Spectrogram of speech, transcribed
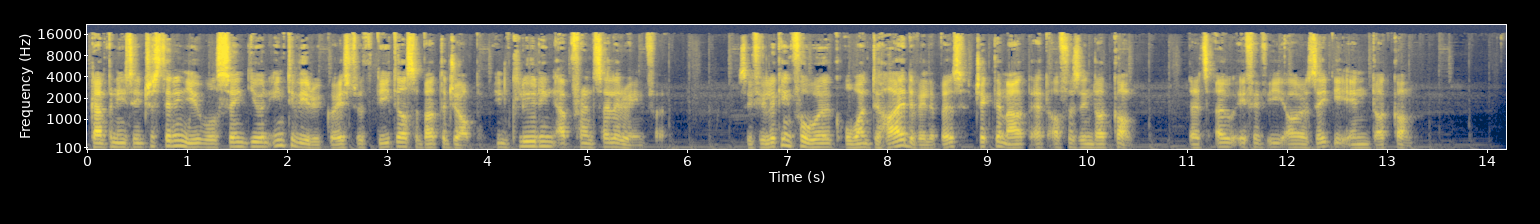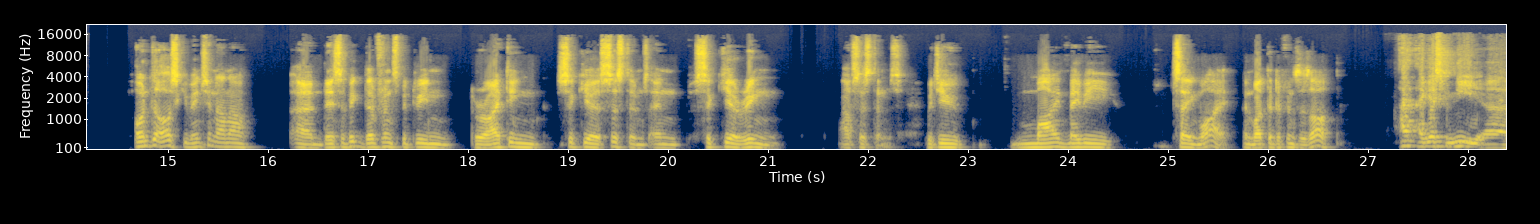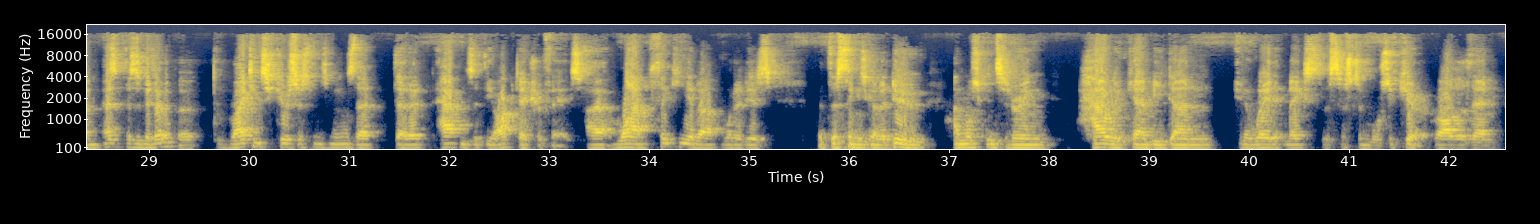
Companies interested in you will send you an interview request with details about the job, including upfront salary info. So if you're looking for work or want to hire developers, check them out at offerzen.com. That's O F F E R Z E N.com. I wanted to ask you mentioned Anna, um, there's a big difference between writing secure systems and securing our systems. Would you mind maybe saying why and what the differences are? I, I guess for me, um, as, as a developer, writing secure systems means that that it happens at the architecture phase. Uh, while I'm thinking about what it is that this thing is going to do, I'm also considering how it can be done in a way that makes the system more secure, rather than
